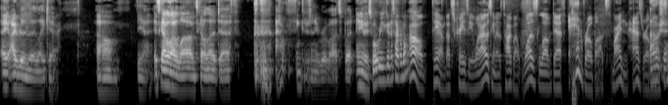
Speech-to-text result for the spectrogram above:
I, I really, really like it. Um, yeah, it's got a lot of love. It's got a lot of death. I don't think there's any robots, but anyways, what were you gonna talk about? oh, damn, that's crazy. What I was gonna talk about was love, death, and robots. Mine has robots. Oh shit!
